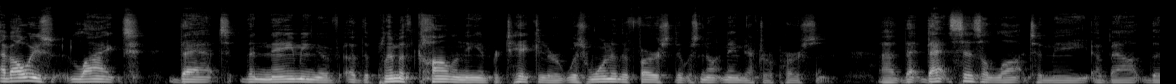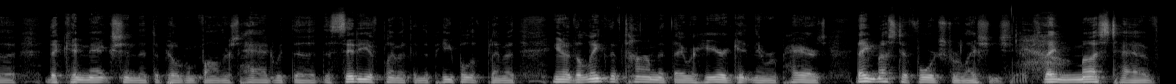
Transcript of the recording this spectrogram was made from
I've always liked that the naming of, of the Plymouth colony in particular was one of the first that was not named after a person. Uh, that that says a lot to me about the the connection that the Pilgrim Fathers had with the the city of Plymouth and the people of Plymouth. You know, the length of time that they were here getting their repairs, they must have forged relationships. They must have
